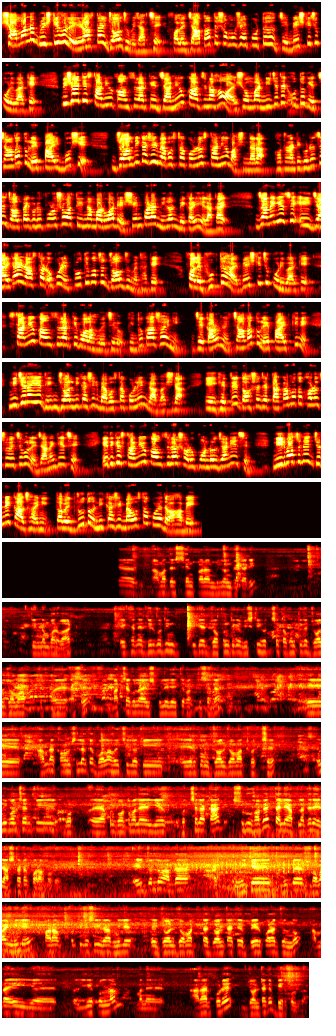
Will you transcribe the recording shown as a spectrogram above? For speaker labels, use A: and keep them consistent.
A: সামান্য বৃষ্টি হলেই রাস্তায় জল জমে যাচ্ছে। ফলে যাতায়াতের সমস্যায় পড়তে হচ্ছে বেশ কিছু পরিবারকে। বিষয়টি স্থানীয় কাউন্সিলরকে জানিয়েও কাজ না হওয়ায় সোমবার নিজেদের উদ্যোগে চাঁদা তুলে পাইপ বসিয়ে জল নিকাশির ব্যবস্থা করল স্থানীয় বাসিন্দারা। ঘটনাটি ঘটেছে জলপাইগুড়ি পুরসভা তিন নম্বর ওয়ার্ডের সেনপাড়া মিলন বেকারি এলাকায়। জানা গিয়েছে, এই জায়গায় রাস্তার ওপরে প্রতি বছর জল জমে থাকে। ফলে ভুগতে হয় বেশ কিছু পরিবারকে। স্থানীয় কাউন্সিলরকে বলা হয়েছিল, কিন্তু কাজ হয়নি। যে কারণে চাঁদা তুলে পাইপ কিনে নিজেরাই এদিন জল নিকাশির ব্যবস্থা করলেন গ্রামবাসীরা। এই ক্ষেত্রে দশ হাজার টাকার মতো খরচ হয়েছে বলে জানা গিয়েছে। এদিকে স্থানীয় কাউন্সিলর স্বরূপ মণ্ডল জানিয়েছেন, নির্বাচনের জন্য কাজ হয়নি, তবে দ্রুত নিকাশির ব্যবস্থা করে দেওয়া হবে।
B: আমাদের সেনপাড়া মিলন বেকারি তিন নম্বর ওয়ার্ড। এইখানে দীর্ঘদিন থেকে যখন থেকে বৃষ্টি হচ্ছে, তখন থেকে জল জমা হয়ে আছে। বাচ্চাগুলো স্কুলে যেতে পারতেছে না। এ, আমরা কাউন্সিলরকে বলা হয়েছিল কি, এরকম জল জমাট হচ্ছে। উনি বলছেন কি এখন বর্তমানে ইয়ে হচ্ছে না কাজ, শুরু হবে তাহলে আপনাদের এই রাস্তাটা করা হবে। এই জন্য আমরা নিচে রুটে সবাই মিলে, পাড়া প্রতিবেশীরা মিলে এই জল জমাটটা, জলটাকে বের করার জন্য আমরা এই ইয়ে করলাম মানে আড়ার করে জলটাকে বের করলাম।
